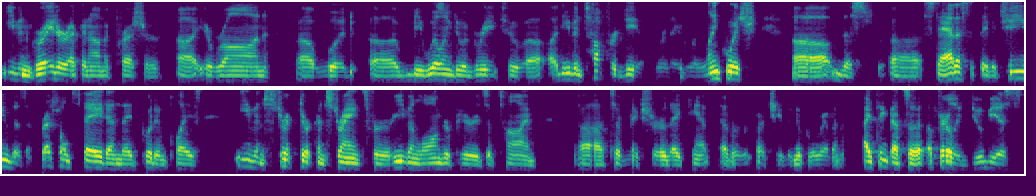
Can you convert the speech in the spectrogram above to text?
even greater economic pressure, Iran uh, would uh, be willing to agree to a, an even tougher deal where they'd relinquish uh, this uh, status that they've achieved as a threshold state and they'd put in place even stricter constraints for even longer periods of time uh, to make sure they can't ever achieve a nuclear weapon. I think that's a, a fairly dubious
